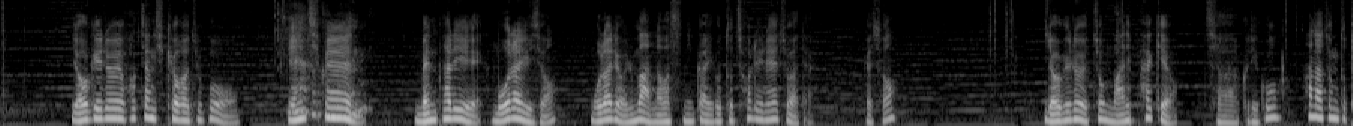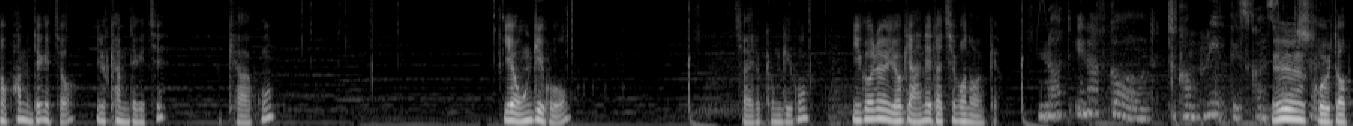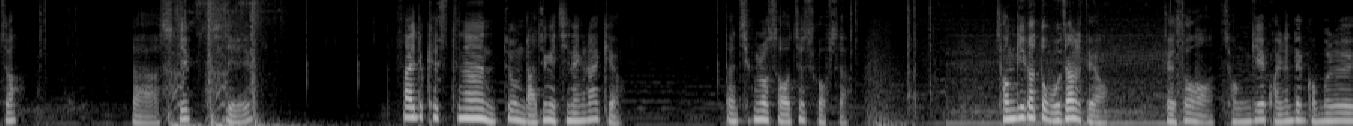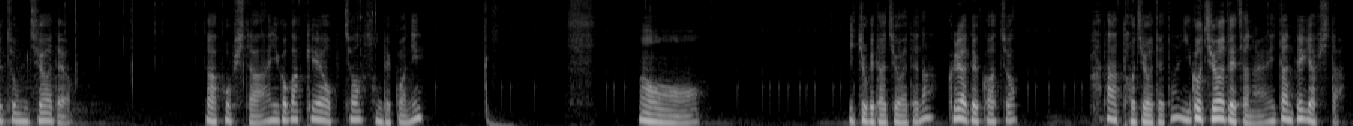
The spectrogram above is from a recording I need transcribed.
여기를 확장시켜가지고 henchman 멘탈이 모랄이죠? 모랄이 얼마 안 남았으니까 이것도 처리를 해줘야 돼요. 그래서 여기를 좀 많이 팔게요. 자, 그리고 하나 정도 더 파면 되겠죠? 이렇게 하면 되겠지? 이렇게 하고 얘 옮기고 자, 이렇게 옮기고 이거를 여기 안에다 집어넣을게요. 으. 골드 없죠 자 수집 수집 사이드 퀘스트는 좀 나중에 진행을 할게요 일단 지금으로서 어쩔 수가 없어요 전기가 또 모자르대요 그래서 전기에 관련된 건물을 좀 지어야 돼요 자 봅시다. 이거밖에 없죠? 선택권이? 어 이쪽에다 지어야 되나? 그래야 될 것 같죠? 하나 더 지어야 되나? 이거 지어야 되잖아요. 일단 대기합시다.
